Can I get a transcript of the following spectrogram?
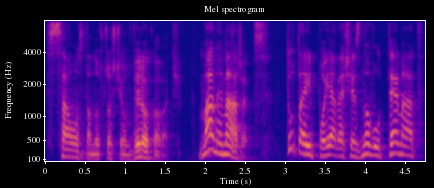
z całą stanowczością wyrokować. Mamy marzec. Tutaj pojawia się znowu temat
